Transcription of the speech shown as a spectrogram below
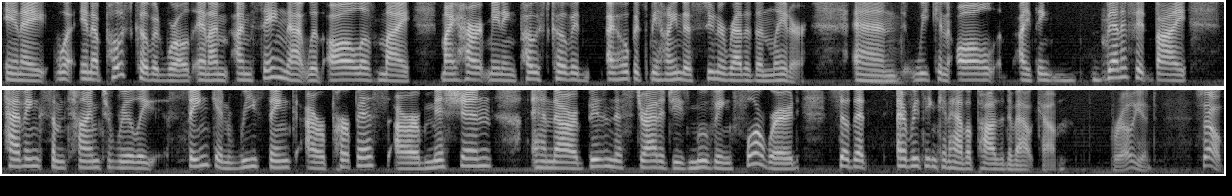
in a what- in a post COVID world. And I'm I'm saying that with all of my my heart, meaning post COVID. I hope it's behind us sooner rather than later, and we can all I think benefit by having some time to really think and rethink our purpose, our mission, and our business strategies moving forward, so that everything can have a positive outcome. Brilliant. So,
